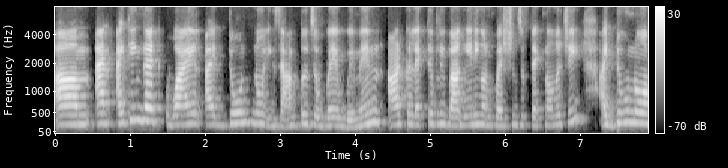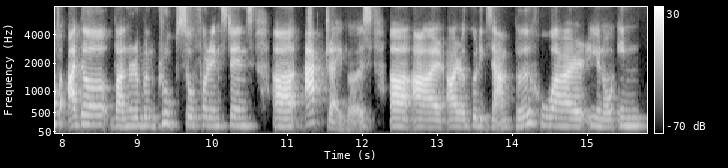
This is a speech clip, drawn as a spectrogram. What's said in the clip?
Um, and I think that while I don't know examples of where women are collectively bargaining on questions of technology, I do know of other vulnerable groups. So, for instance, uh, app drivers uh, are, are a good example who are, you know, in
